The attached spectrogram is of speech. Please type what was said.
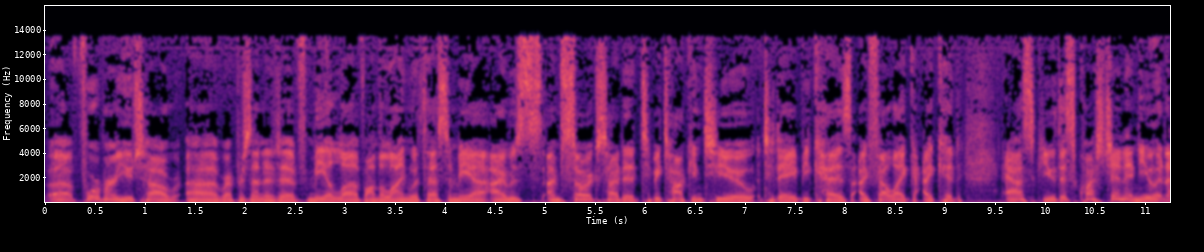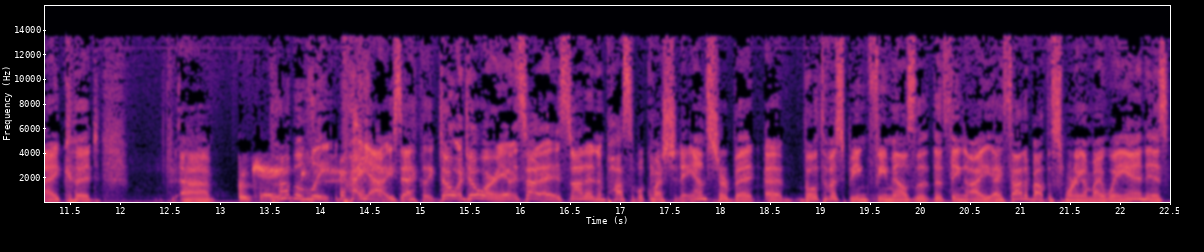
uh, former Utah uh, Representative Mia Love on the line with us. And Mia, I was I'm so excited to be talking to you today because I felt like I could ask you this question and you and I could. Uh, Okay. Probably. yeah, exactly. Don't don't worry. It's not it's not an impossible question to answer. But uh, both of us being females, the, the thing I, I, thought about this morning on my way in is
